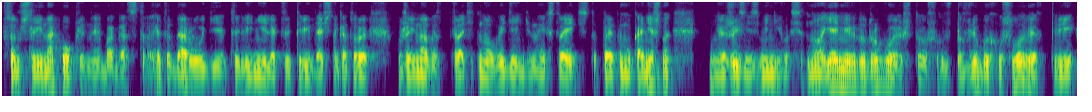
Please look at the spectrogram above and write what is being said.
в том числе и накопленное богатство. Это дороги, это линии электропередач, на которые уже не надо тратить новые деньги на их строительство. Поэтому, конечно, жизнь изменилась. Но я имею в виду другое, что в, в любых условиях при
